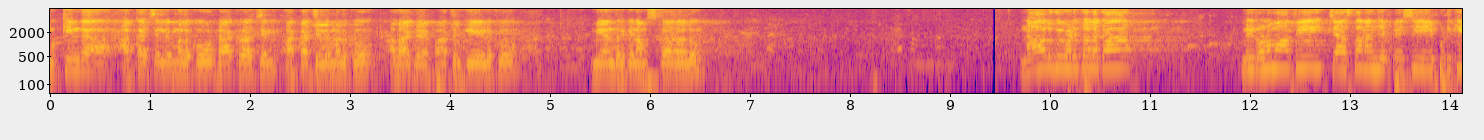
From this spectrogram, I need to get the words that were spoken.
ముఖ్యంగా అక్క చెల్లెమ్మలకు డాక్రా చెల్ అక్క చెల్లెమ్మలకు అలాగే పాత్రికేయులకు మీ అందరికీ నమస్కారాలు. నాలుగు విడతలుగా మీ రుణమాఫీ చేస్తానని చెప్పేసి ఇప్పటికీ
